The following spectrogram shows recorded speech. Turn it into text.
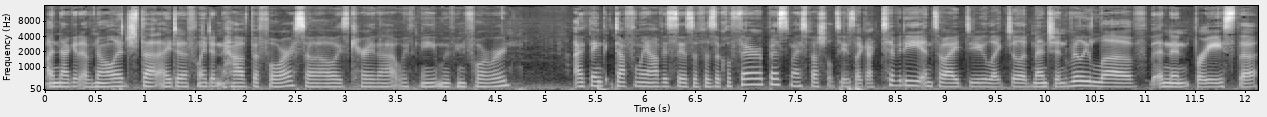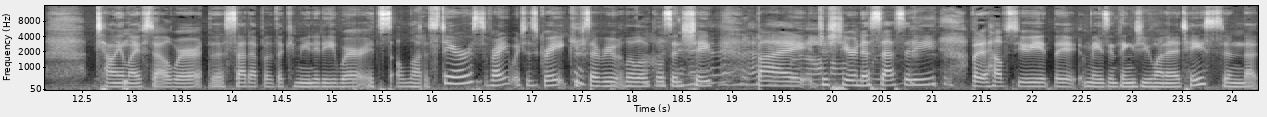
a nugget of knowledge that I definitely didn't have before so I always carry that with me moving forward I think definitely, obviously, as a physical therapist, my specialty is like activity. And so I do, like Jill had mentioned, really love and embrace the Italian lifestyle where the setup of the community where it's a lot of stairs, right? Which is great, keeps every the locals in shape by just sheer necessity. But it helps you eat the amazing things you want to taste and that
